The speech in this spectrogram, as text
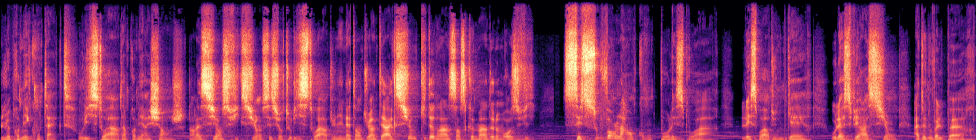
Le premier contact, ou l'histoire d'un premier échange. Dans la science-fiction, c'est surtout l'histoire d'une inattendue interaction qui donnera un sens commun de nombreuses vies. C'est souvent la rencontre pour l'espoir, l'espoir d'une guerre ou l'aspiration à de nouvelles peurs.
